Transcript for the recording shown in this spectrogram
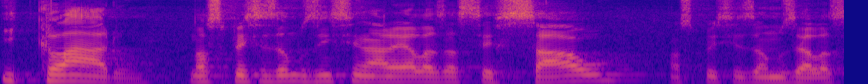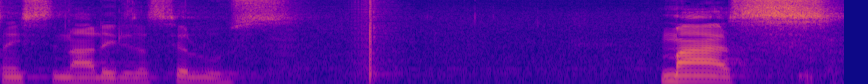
E claro, nós precisamos ensinar elas a ser sal, nós precisamos elas ensinar eles a ser luz. Mas,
